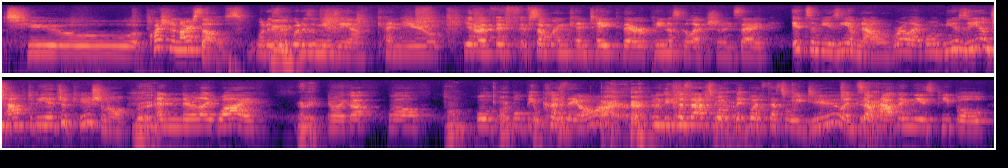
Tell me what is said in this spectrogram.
to question ourselves. What is mm. it? Hmm. What is a museum? Can you, you know, if, if, if someone can take their penis collection and say it's a museum now, and we're like, well, museums have to be educational, right. and they're like, why? Right. You're like, oh, well, well, well, because they are, because that's what, yeah. what that's what we do, and so yeah. having these people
